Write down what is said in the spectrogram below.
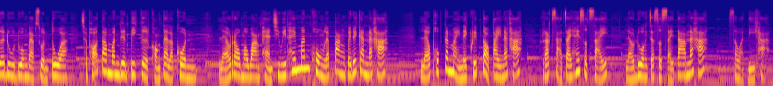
พื่อดูดวงแบบส่วนตัว เฉพาะตามวันเดือนปีเกิดของแต่ละคน แล้วเรามาวางแผนชีวิตให้มั่นคงและปังไปด้วยกันนะคะ แล้วพบกันใหม่ในคลิปต่อไปนะคะ รักษาใจให้สดใส แล้วดวงจะสดใสตามนะคะ สวัสดีค่ะ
